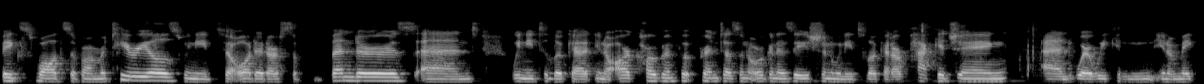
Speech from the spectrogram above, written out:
big swaths of our materials. We need to audit our vendors and we need to look at, you know, our carbon footprint as an organization. We need to look at our packaging and where we can, you know, make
